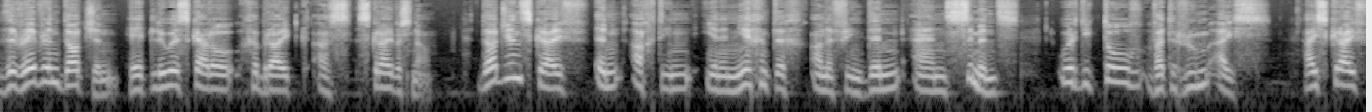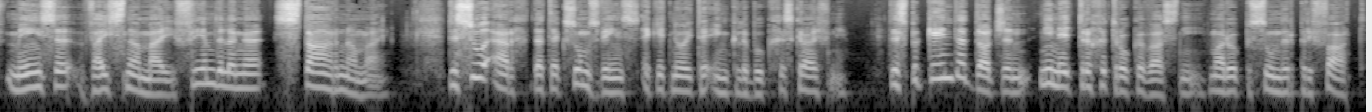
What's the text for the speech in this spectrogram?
The Reverend Dodgen het Lewis Carroll gebruik as skrywersnaam. Dodgen skryf in 1891 aan 'n vriendin, Anne Simmons, oor die tol wat roem eis Hy skryf mense wys na my, vreemdelinge staar na my. Dis so erg dat ek soms wens ek het nooit 'n enkele boek geskryf nie. Dis bekend dat Dodgen nie net teruggetrokke was nie, maar ook besonder privaat.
